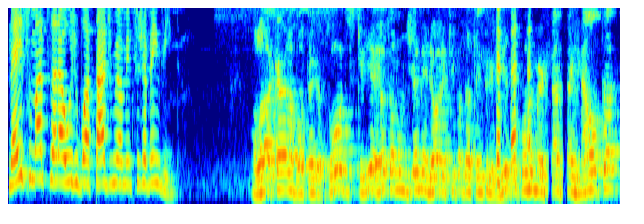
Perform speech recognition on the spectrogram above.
Não é isso, Marcos Araújo? Boa tarde, meu amigo, seja bem-vindo. Olá, Carla, boa tarde a todos. Queria eu estar num dia melhor aqui para dar essa entrevista. Quando o mercado está em alta,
